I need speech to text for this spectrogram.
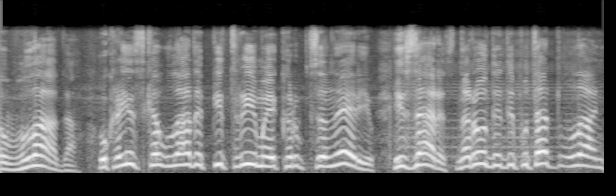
влада, українська влада підтримує корупціонерів. І зараз народний депутат Лань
